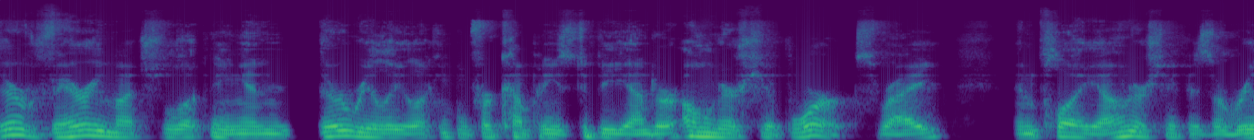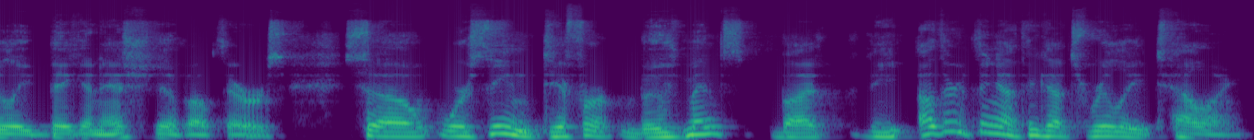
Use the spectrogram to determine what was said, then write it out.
They're very much looking and they're really looking for companies to be under ownership works, right? Employee ownership is a really big initiative of theirs. So we're seeing different movements. But the other thing I think that's really telling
